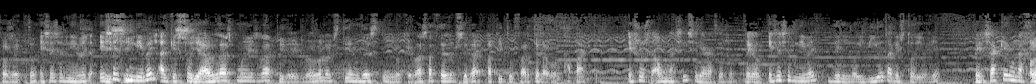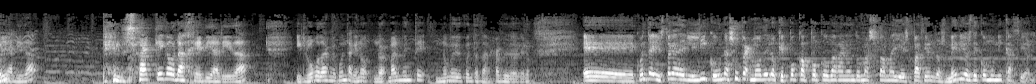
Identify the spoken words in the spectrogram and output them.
Correcto. Ese es el nivel, ese es si- el nivel al que estoy. Si yo. hablas muy rápido y luego lo extiendes, lo que vas a hacer será apitufarte la voz. Aparte, eso es- aún así sería gracioso. Pero ese es el nivel de lo idiota que estoy hoy, ¿eh? Pensar que una ¿Hoy? Pensar que era una genialidad. Y luego darme cuenta que no. Normalmente no me doy cuenta tan rápido de que no. Eh, cuenta la historia de Lilico, una supermodelo que poco a poco va ganando más fama y espacio en los medios de comunicación.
